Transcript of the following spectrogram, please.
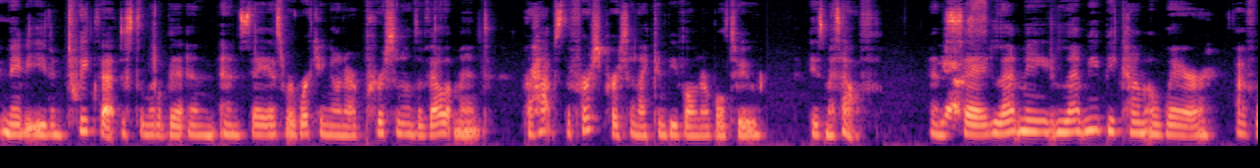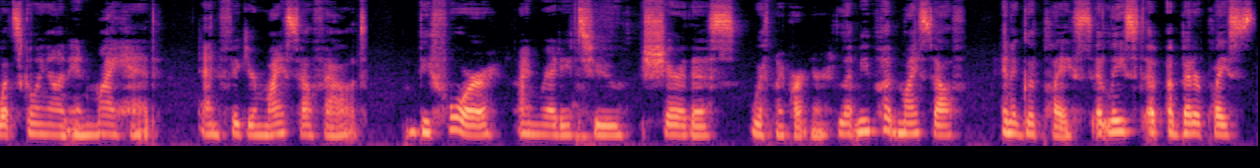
maybe even tweak that just a little bit and, and say, as we're working on our personal development, perhaps the first person I can be vulnerable to is myself and Yes. say, let me let me become aware of what's going on in my head and figure myself out before I'm ready to share this with my partner. Let me put myself in a good place, at least a, a better place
